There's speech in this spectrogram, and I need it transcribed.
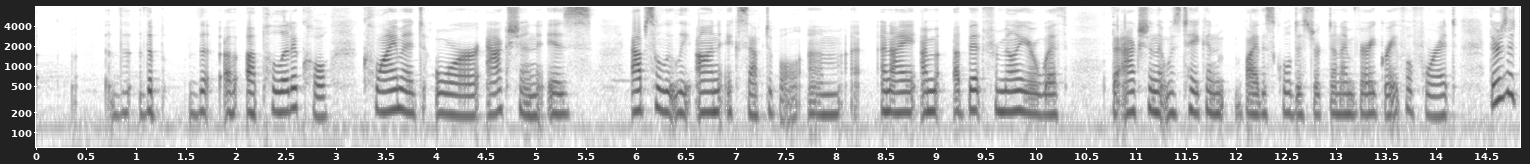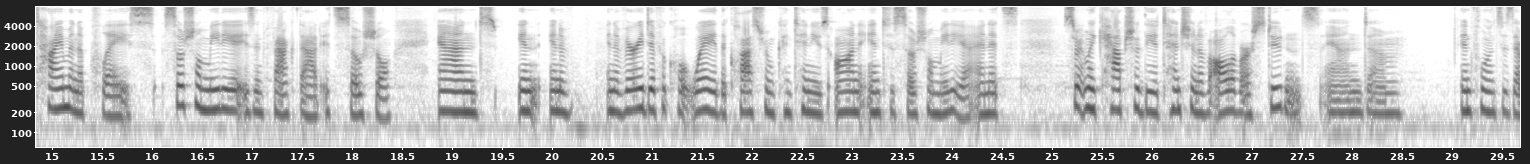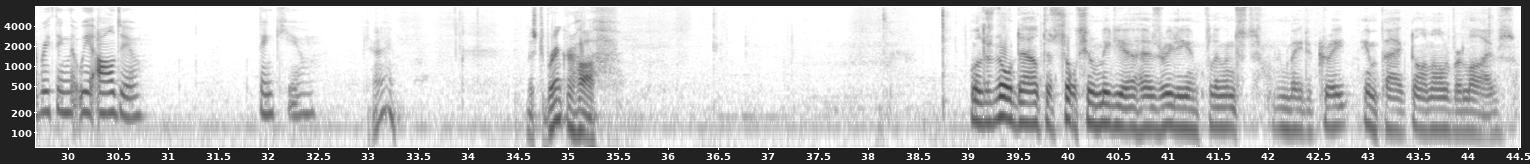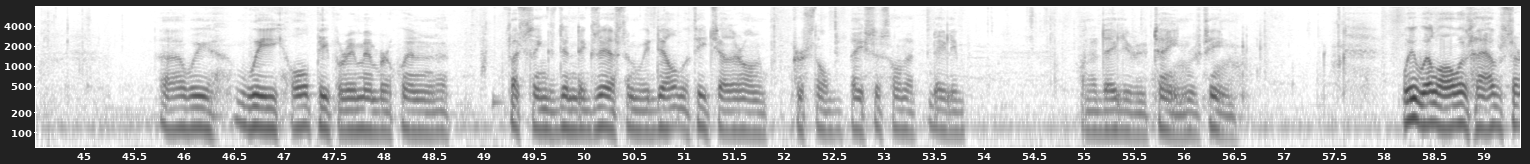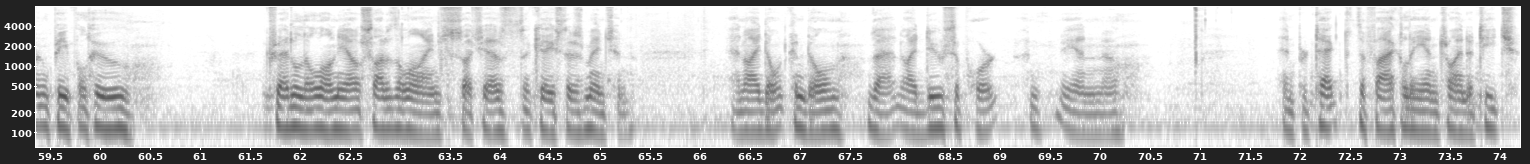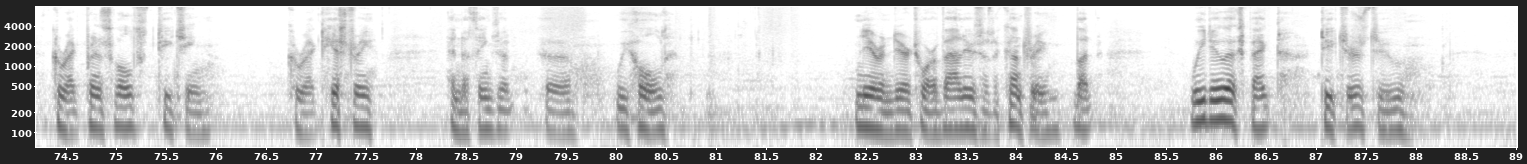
the, the, the a, a, political climate or action is absolutely unacceptable. Um, and I, I'm a bit familiar with the action that was taken by the school district, and I'm very grateful for it. There's a time and a place. Social media is, in fact, that it's social. And in, in, a, in a very difficult way, the classroom continues on into social media, and it's certainly captured the attention of all of our students and um, influences everything that we all do. Thank you. Okay. Mr. Brinkerhoff. Well, there's no doubt that social media has really influenced and made a great impact on all of our lives. Uh, we, we, all people, remember when uh, such things didn't exist and we dealt with each other on a personal basis on a daily on a daily routine. Routine. We will always have certain people who tread a little on the outside of the lines, such as the case that is mentioned, and I don't condone that. I do support and and, uh, and protect the faculty in trying to teach correct principles, teaching correct history, and the things that uh, we hold near and dear to our values as a country, but we do expect teachers to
